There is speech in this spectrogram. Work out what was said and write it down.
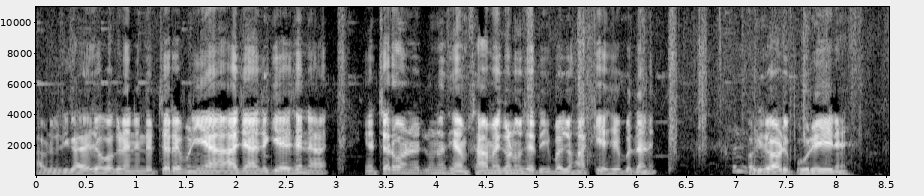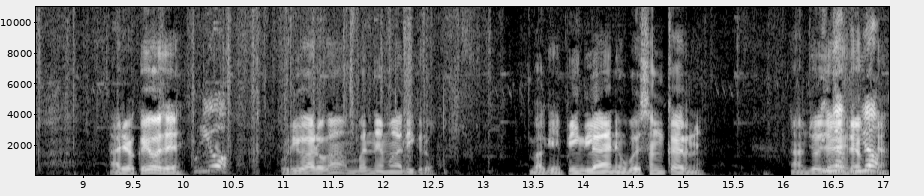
આપણી બધી ગાય જો વગડાની અંદર ચરે પણ અહીંયા આ જ્યાં જગ્યાએ છે ને અહીંયા ચરવાનું એટલું નથી. આમ સામે ઘણું છે તો એ બાજુ હાંકીએ છીએ બધાને. બાકી જો આપણી ભૂરી ને આર્યો કયો છે? ભૂરી વાળો હા બંને માં દીકરો. બાકી પિંગલા ને ઊભા શંકર ને. આમ જો જાહેર બધા.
